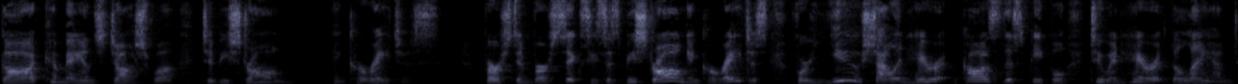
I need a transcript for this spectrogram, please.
God commands Joshua to be strong and courageous. First in verse 6, he says, Be strong and courageous, for you shall inherit, cause this people to inherit the land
